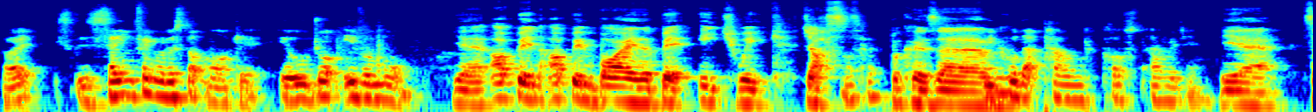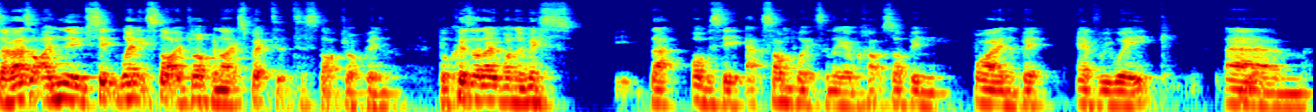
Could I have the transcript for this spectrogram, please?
Right. It's the same thing with the stock market. It will drop even more. Yeah, I've been I've been buying a bit each week just Okay. because um, we call that pound cost averaging. Yeah. So as I knew when it started dropping, I expected it to start dropping because I don't want to miss that. Obviously, at some point it's going to go back up. So I've been buying a bit every week, um,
